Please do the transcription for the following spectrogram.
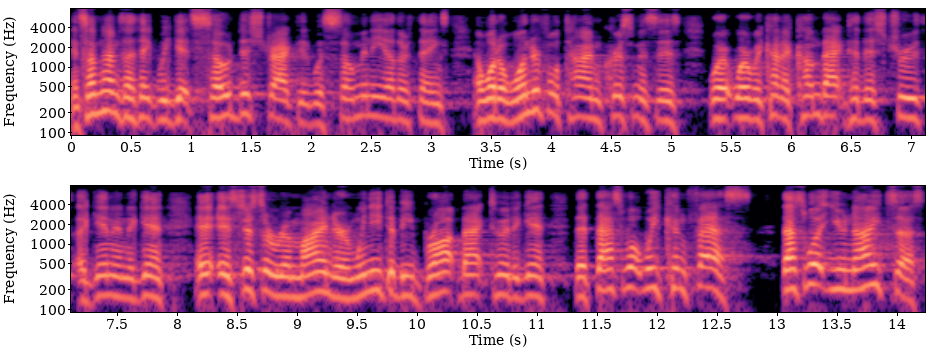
And sometimes I think we get so distracted with so many other things. And what a wonderful time Christmas is where, where we kind of come back to this truth again and again. It, it's just a reminder, and we need to be brought back to it again, that that's what we confess. That's what unites us.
